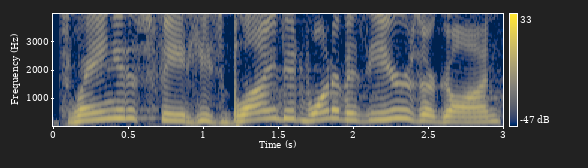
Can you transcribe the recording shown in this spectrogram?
It's laying at his feet. He's blinded. One of his ears are gone.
